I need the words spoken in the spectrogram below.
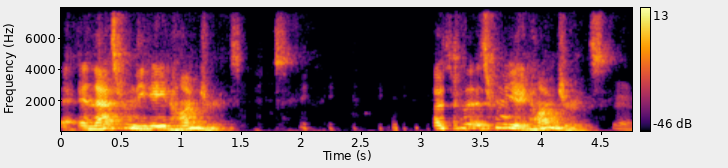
and that's from the 800s. that's, from, that's from the 800s. Yeah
